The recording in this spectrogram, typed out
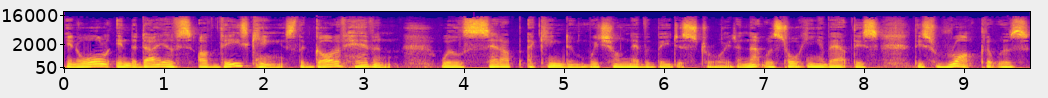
in all in the day of, of these kings, the God of heaven will set up a kingdom which shall never be destroyed. And that was talking about this this rock that was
